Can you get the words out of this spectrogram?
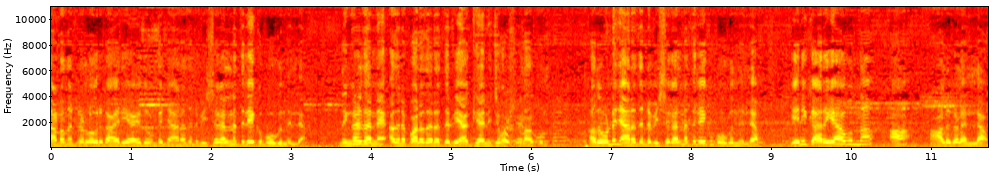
നടന്നിട്ടുള്ള ഒരു കാര്യമായതുകൊണ്ട് ഞാൻ അതിന്റെ വിശകലനത്തിലേക്ക് പോകുന്നില്ല. നിങ്ങൾ തന്നെ അതിനെ പലതരത്തിൽ വ്യാഖ്യാനിച്ച് വഷളാക്കും അതുകൊണ്ട് ഞാനതിന്റെ വിശകലനത്തിലേക്ക് പോകുന്നില്ല. എനിക്കറിയാവുന്ന ആ ആളുകളെല്ലാം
